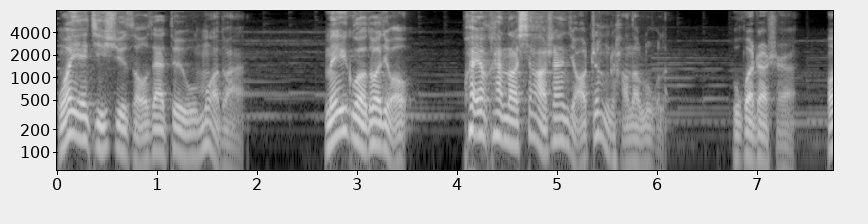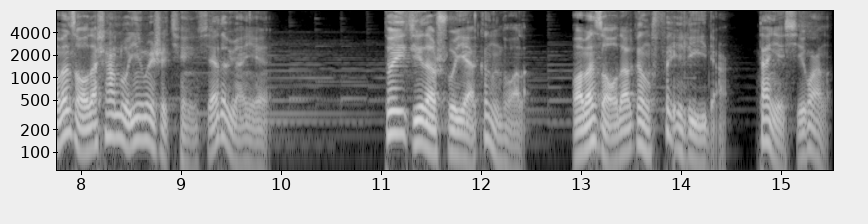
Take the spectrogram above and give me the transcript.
我也继续走在队伍末端。没过多久，快要看到下山脚正常的路了。不过这时我们走的山路因为是倾斜的原因，堆积的树叶更多了，我们走的更费力一点，但也习惯了。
